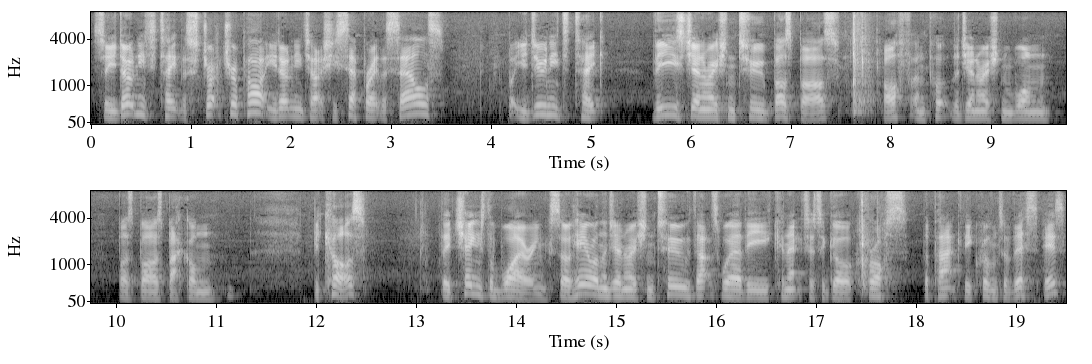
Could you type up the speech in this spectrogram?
So you don't need to take the structure apart, you don't need to actually separate the cells, but you do need to take these Generation 2 bus bars off and put the Generation 1 bus bars back on because they've changed the wiring. So here on the Generation 2, that's where the connector to go across the pack, the equivalent of this, is.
